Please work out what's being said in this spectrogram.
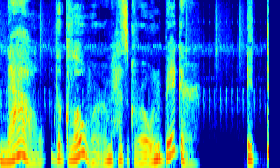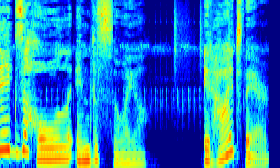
Now the glowworm has grown bigger. It digs a hole in the soil. It hides there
